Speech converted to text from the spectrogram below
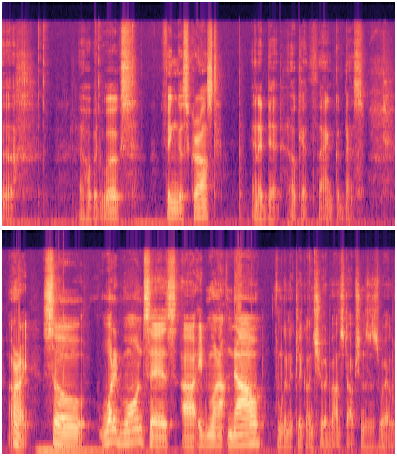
Ugh. I hope it works. Fingers crossed and it did. Okay thank goodness. All right so what it wants is uh, it now I'm going to click on show advanced options as well.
